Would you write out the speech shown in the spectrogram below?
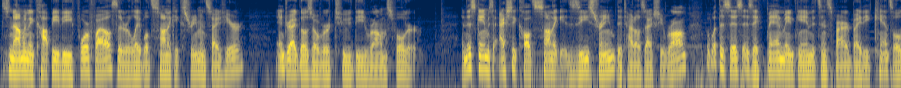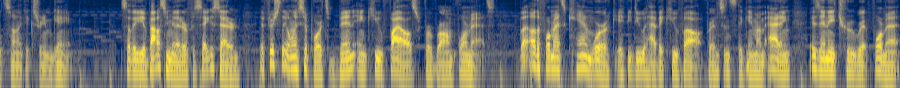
So now I'm going to copy the four files that are labeled Sonic X-treme inside here, and drag those over to the ROMs folder. And this game is actually called Sonic Z-Treme. The title is actually wrong, but what this is is a fan-made game that's inspired by the cancelled Sonic X-treme game. So the Yabause emulator for Sega Saturn officially only supports bin and cue files for ROM formats, but other formats can work if you do have a cue file. For instance, the game I'm adding is in a true rip format,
